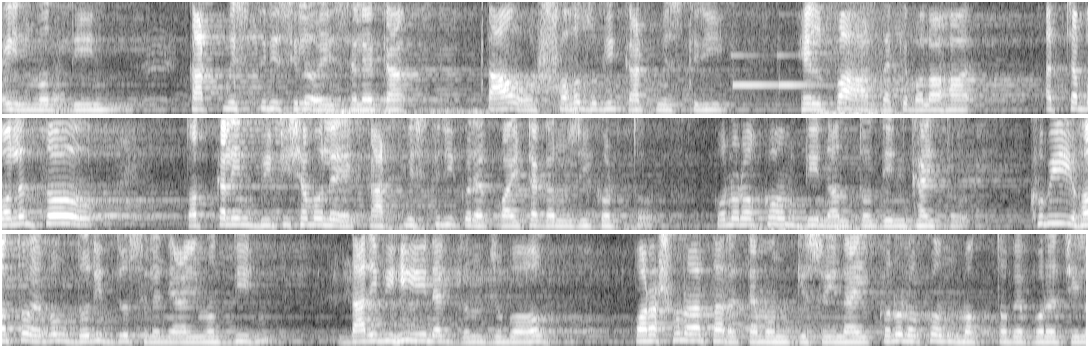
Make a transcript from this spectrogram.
ইলমুদ্দিন। কাঠমিস্ত্রি ছিল এই ছেলেটা। তাও সহযোগী কাঠমিস্ত্রি, হেল্পার যাকে বলা হয়। আচ্ছা বলেন তো, তৎকালীন ব্রিটিশ আমলে কাঠমিস্ত্রি করে কয় টাকা রুজি করতো? কোনো রকম দিন আনত দিন খাইতো। খুবই হত এবং দরিদ্র ছিলেন আলিমুদ্দিন দাড়িবিহীন একজন যুবক, পড়াশোনা তার তেমন কিছুই নাই, কোনো রকম মক্তবে পড়েছিল।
